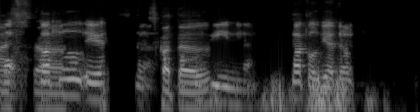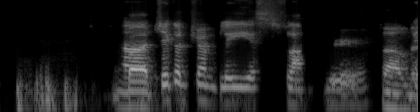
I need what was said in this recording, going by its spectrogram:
Uh, as uh, Scuttle is uh, Scuttle, Awkwafina. Scuttle, yeah. The, uh, Jacob Tremblay is Flounder. Flounder.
